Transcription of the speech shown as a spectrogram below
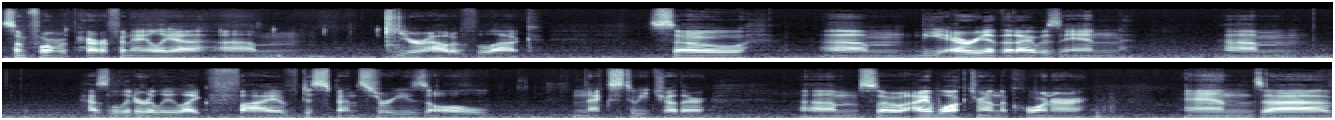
some form of paraphernalia, um, you're out of luck. So, um, the area that I was in um, has literally like five dispensaries all next to each other. Um, so, I walked around the corner and uh,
